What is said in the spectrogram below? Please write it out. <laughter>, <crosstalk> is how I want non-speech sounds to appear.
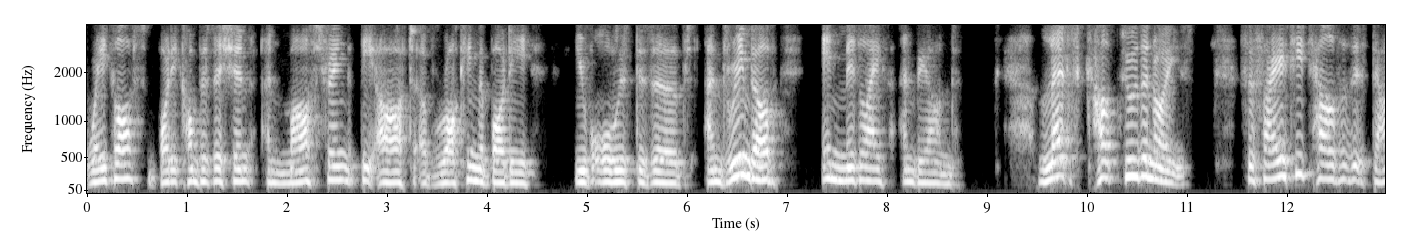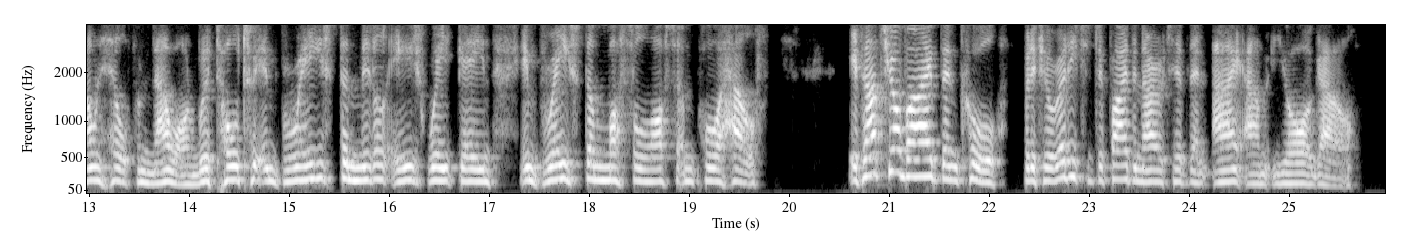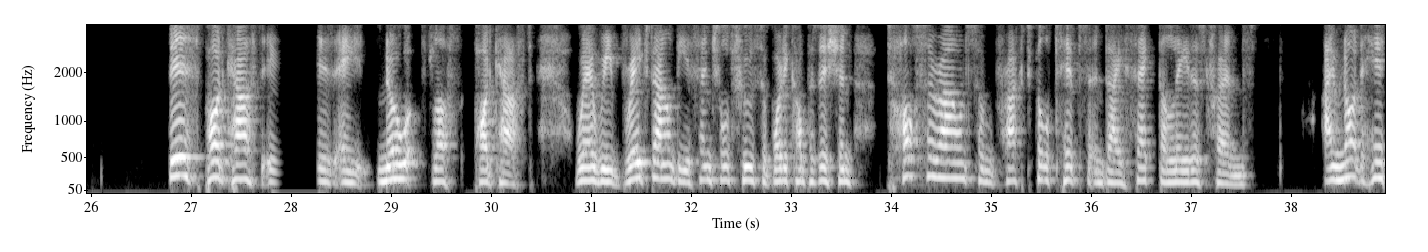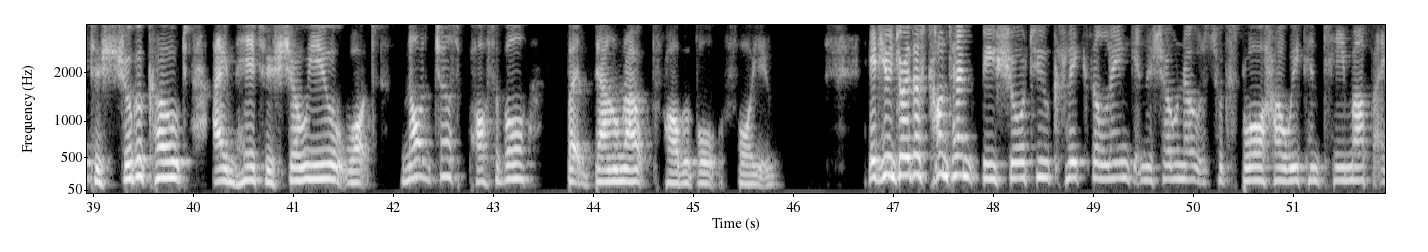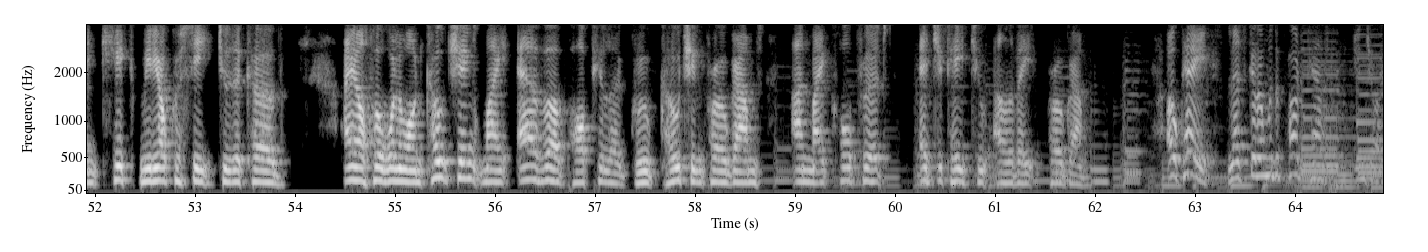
weight loss, body composition, and mastering the art of rocking the body you've always deserved and dreamed of in midlife and beyond. Let's cut through the noise. Society tells us it's downhill from now on. We're told to embrace the middle age weight gain, embrace the muscle loss and poor health. If that's your vibe, then cool. But if you're ready to defy the narrative, then I am your gal. This podcast is a no fluff podcast where we break down the essential truths of body composition, toss around some practical tips, and dissect the latest trends. I'm not here to sugarcoat, I'm here to show you what's not just possible, but downright probable for you. If you enjoy this content, be sure to click the link in the show notes to explore how we can team up and kick mediocrity to the curb. I offer one on one coaching, my ever popular group coaching programs, and my corporate Educate to Elevate program. Okay, let's get on with the podcast. Enjoy.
